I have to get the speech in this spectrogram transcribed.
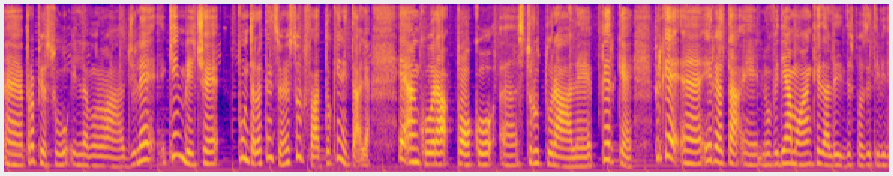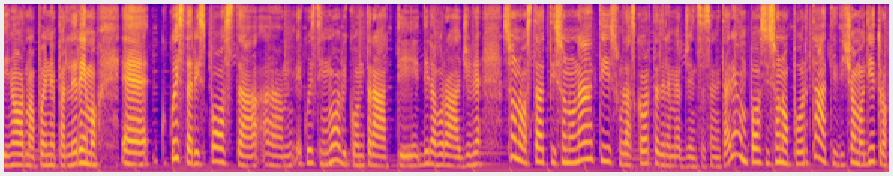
eh, proprio sul lavoro agile che invece punta l'attenzione sul fatto che in Italia è ancora poco eh, strutturale. Perché? Perché eh, in realtà, e lo vediamo anche dai dispositivi di norma, poi ne parleremo, eh, questa risposta ehm, e questi nuovi contratti di lavoro agile sono stati, sono nati sulla scorta dell'emergenza sanitaria, un po' si sono portati diciamo dietro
